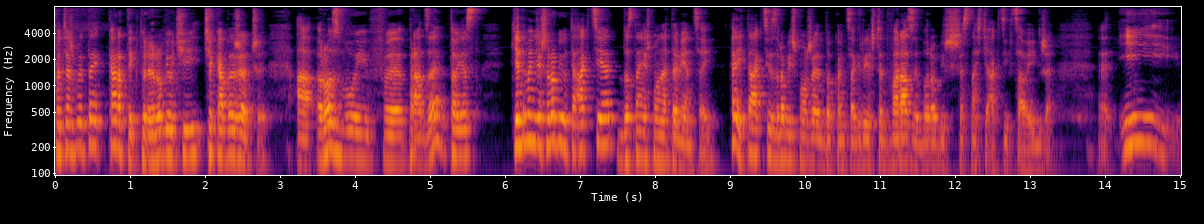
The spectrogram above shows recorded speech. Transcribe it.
chociażby te karty, które robią ci ciekawe rzeczy. A rozwój w Pradze to jest, kiedy będziesz robił te akcje, dostaniesz monetę więcej. Hej, te akcje zrobisz może do końca gry jeszcze dwa razy, bo robisz 16 akcji w całej grze. I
